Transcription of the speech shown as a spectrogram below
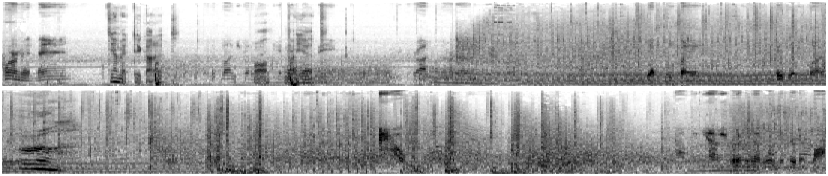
swarming, man. Damn it, they got it. A bunch of them. Well, not yet. to the road. Yep, he's playing. It was fun. Ow. Oh my gosh, whatever that was, it hurt a lot.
